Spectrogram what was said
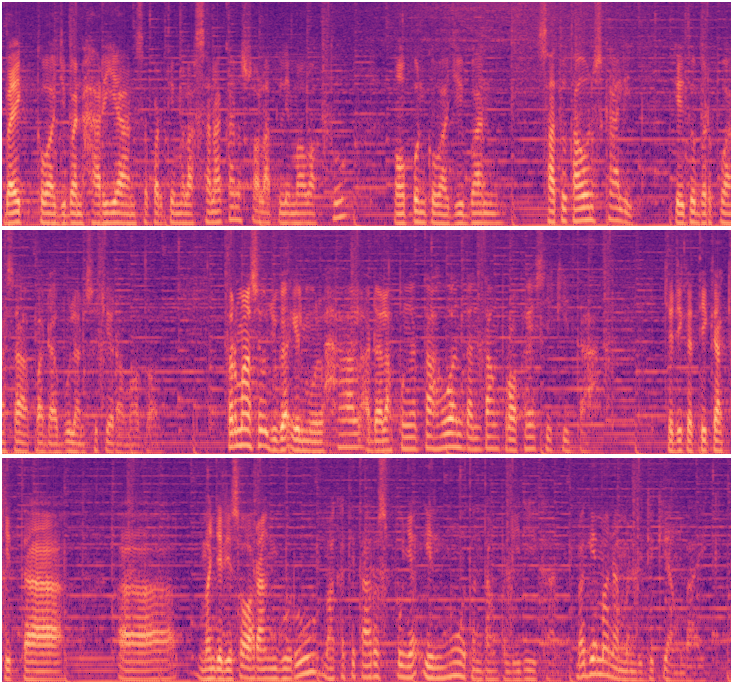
Baik kewajiban harian seperti melaksanakan sholat lima waktu maupun kewajiban satu tahun sekali, yaitu berpuasa pada bulan suci Ramadan. Termasuk juga ilmu hal adalah pengetahuan tentang profesi kita. Jadi ketika kita uh, menjadi seorang guru, maka kita harus punya ilmu tentang pendidikan. Bagaimana mendidik yang baik.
